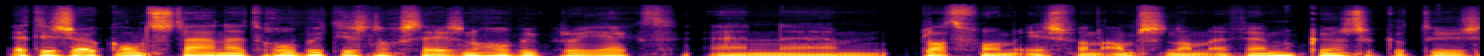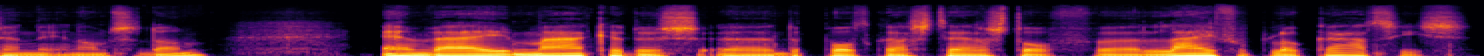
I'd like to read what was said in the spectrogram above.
Het is ook ontstaan uit hobby. Het is nog steeds een hobbyproject. En ehm, het platform is van Amsterdam FM, kunst- en cultuurzender in Amsterdam. En wij maken dus eh, de podcast Sterrenstof eh, live op locaties.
